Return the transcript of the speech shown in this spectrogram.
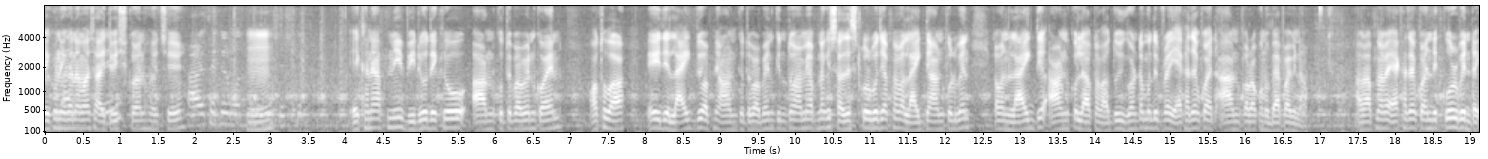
দেখুন এখানে আমার সাঁত্রিশ কয়েন হয়েছে। হুম। এখানে আপনি ভিডিও দেখেও আর্ন করতে পারবেন কয়েন অথবা এই যে লাইক দিয়েও আপনি আর্ন করতে পারবেন। কিন্তু আমি আপনাকে সাজেস্ট করব যে আপনারা লাইক দিয়ে আর্ন করবেন। কারণ লাইক দিয়ে আর্ন করলে আপনারা দুই ঘণ্টার মধ্যে প্রায় এক হাজার কয়েন আর্ন করার কোনো ব্যাপারই না। আর আপনারা এক হাজার কয়েন দিয়ে করবেনটা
